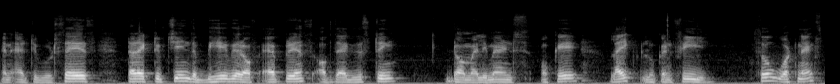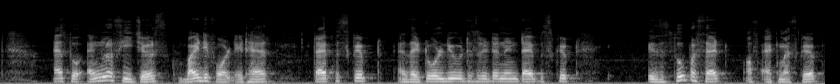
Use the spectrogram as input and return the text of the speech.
And attribute says directive change the behavior of appearance of the existing DOM elements. Okay? Like look and feel. So what next? As for angular features by default it has TypeScript. As I told you it is written in TypeScript. Is a superset of ECMAScript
